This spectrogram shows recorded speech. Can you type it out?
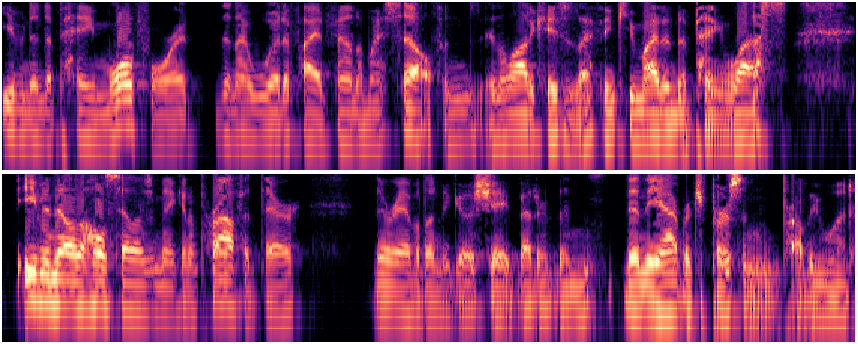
even end up paying more for it than I would if I had found it myself. And in a lot of cases, I think you might end up paying less. Even though the wholesaler is making a profit there, they're able to negotiate better than, than the average person probably would.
